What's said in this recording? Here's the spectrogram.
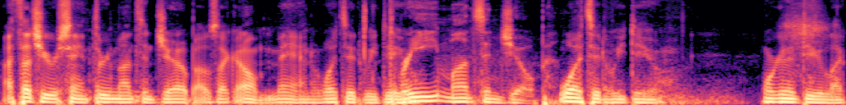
I thought you were saying three months in Job. I was like, oh man, what did we do? Three months in Job. What did we do? We're gonna do like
